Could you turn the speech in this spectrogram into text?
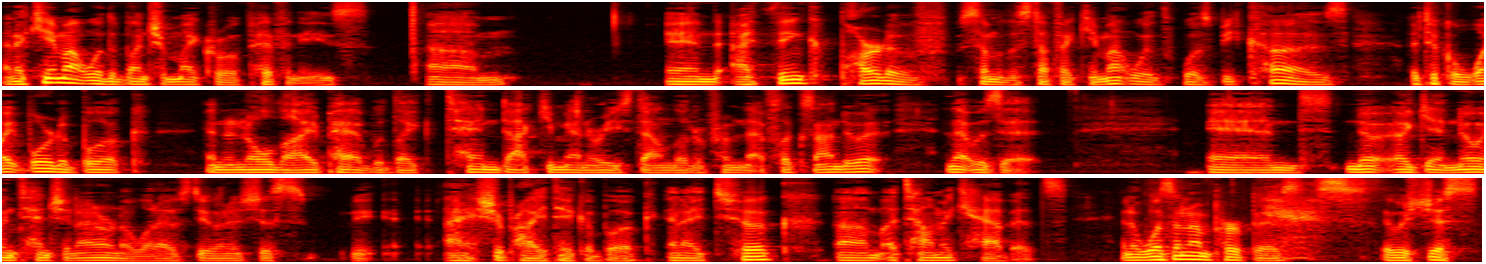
And I came out with a bunch of micro epiphanies. Um, and I think part of some of the stuff I came out with was because I took a whiteboard, a book, and an old iPad with like 10 documentaries downloaded from Netflix onto it. And that was it. And no, again, no intention. I don't know what I was doing. It's just, I should probably take a book. And I took um, Atomic Habits. And it wasn't on purpose. Yes. It was just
